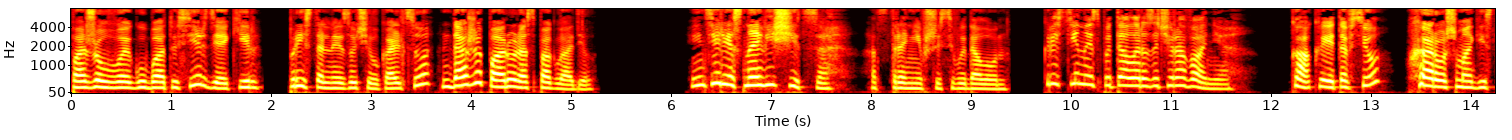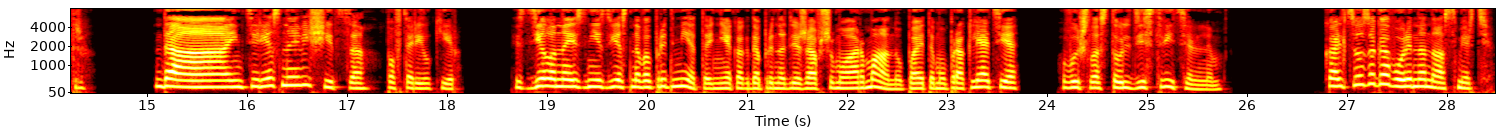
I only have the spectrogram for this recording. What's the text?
Пожевывая губы от усердия, Кир пристально изучил кольцо, даже пару раз погладил. «Интересная вещица», — отстранившись, выдал он. Кристина испытала разочарование. «Как, и это все? Хорош, магистр!» «Да, интересная вещица», — повторил Кир. «Сделана из неизвестного предмета, некогда принадлежавшему Арману, поэтому проклятие вышло столь действительным. Кольцо заговорено насмерть».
